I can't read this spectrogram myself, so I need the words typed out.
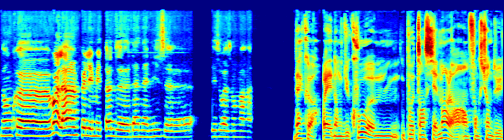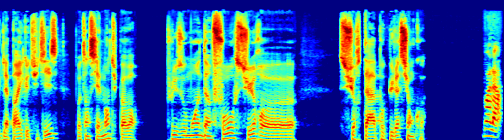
Donc euh, voilà un peu les méthodes d'analyse euh, des oiseaux marins. D'accord. Ouais, donc du coup, euh, potentiellement, alors en fonction du- de l'appareil que tu utilises, potentiellement, tu peux avoir plus ou moins d'infos sur euh, sur ta population, quoi. Voilà.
